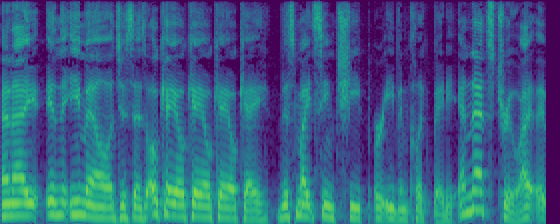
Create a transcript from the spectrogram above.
And I in the email it just says, okay, okay, okay, okay. This might seem cheap or even clickbaity, and that's true. I,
